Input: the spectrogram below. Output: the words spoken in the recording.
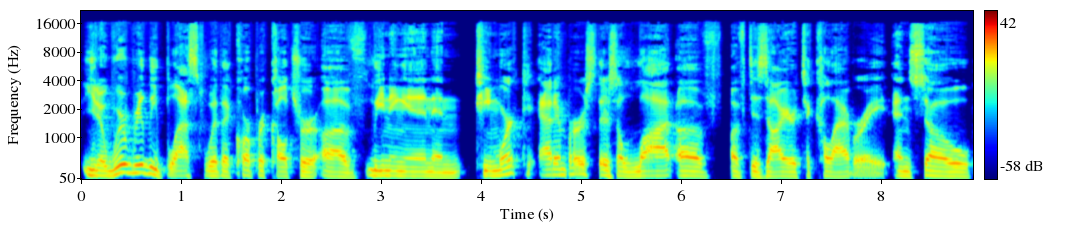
you know we're really blessed with a corporate culture of leaning in and teamwork at Emburse. There's a lot of of desire to collaborate, and so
